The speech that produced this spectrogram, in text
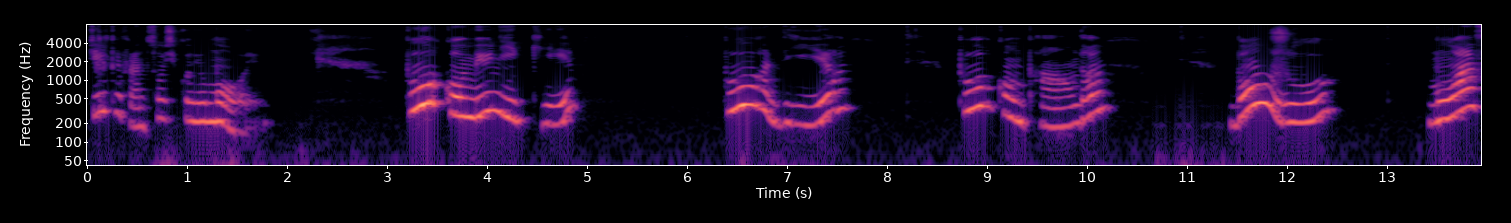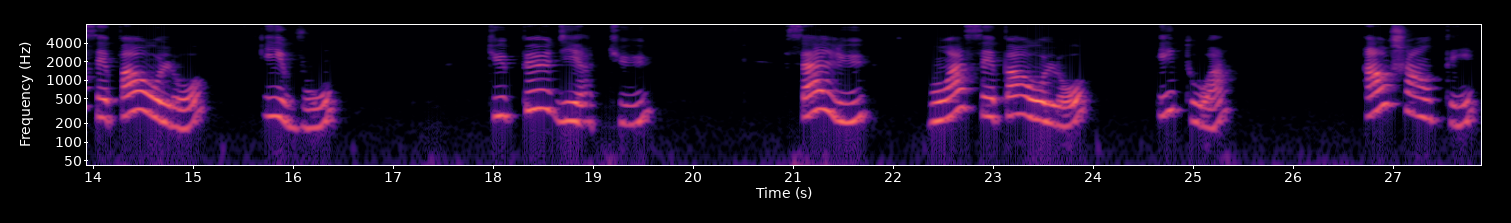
тільки французькою мовою. Pour communiquer, pour dire, pour comprendre. Bonjour, moi c'est Paolo et vous? Tu peux dire tu. Salut, moi c'est Paolo et toi? Enchanté,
